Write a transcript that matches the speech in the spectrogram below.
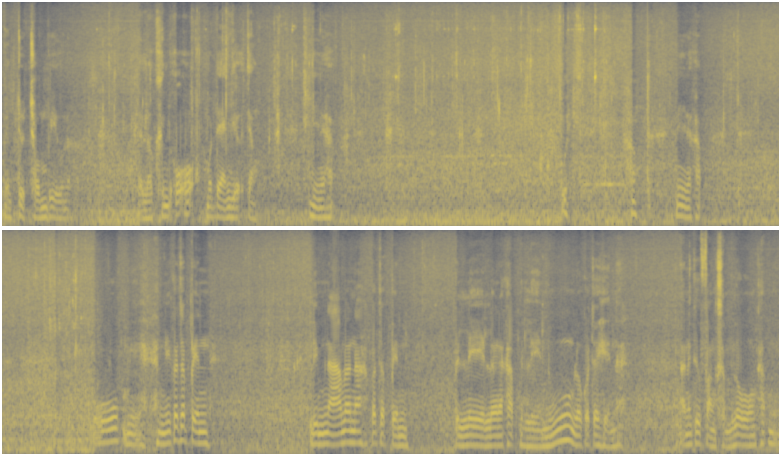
เป็นจุดชมวิวนะเดี๋ยวเราขึ้นโอ้มดแดงเยอะจัง นี่นะครับอุ้ยนี่นะครับโอ้นี่อันนี้ก็จะเป็นริมน้ำแล้วนะ ก็จะเป็น เป็นเลนเลยนะครับ เป็นเลนนู้นเราก็จะเห็นนะอันนั้นคือฝั่งสำโรงครับนี่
